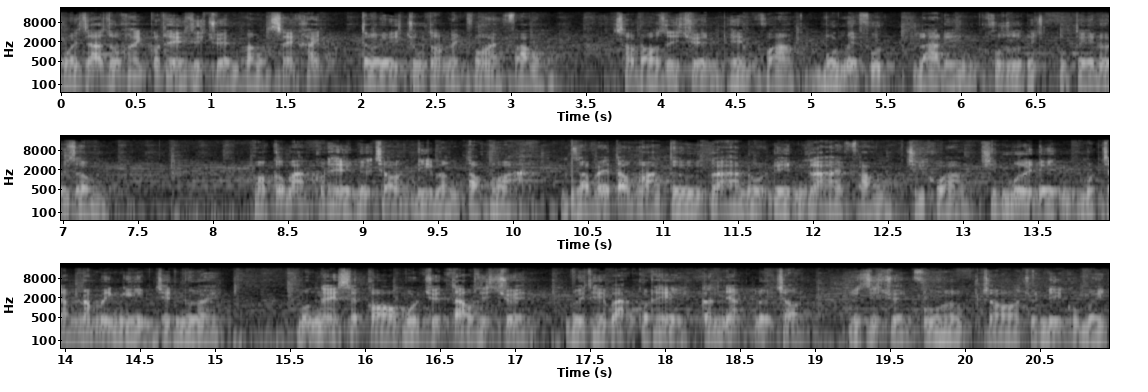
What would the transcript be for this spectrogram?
Ngoài ra du khách có thể di chuyển bằng xe khách tới trung tâm thành phố Hải Phòng, sau đó di chuyển thêm khoảng 40 phút là đến khu du lịch quốc tế Đồi Rồng. Hoặc các bạn có thể lựa chọn đi bằng tàu hỏa. Giá vé tàu hỏa từ ga Hà Nội đến ga Hải Phòng chỉ khoảng 90 đến 150 nghìn trên người. Mỗi ngày sẽ có 4 chuyến tàu di chuyển, vì thế bạn có thể cân nhắc lựa chọn lịch di chuyển phù hợp cho chuyến đi của mình.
